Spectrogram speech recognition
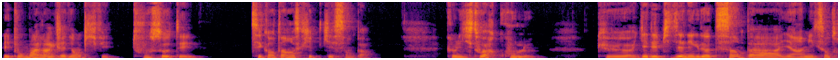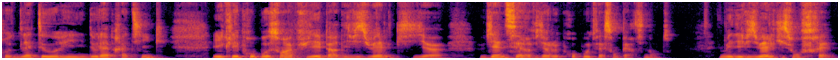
Et pour moi, l'ingrédient qui fait tout sauter, c'est quand tu as un script qui est sympa, que l'histoire coule, qu'il y a des petites anecdotes sympas, il y a un mix entre de la théorie, de la pratique, et que les propos sont appuyés par des visuels qui euh, viennent servir le propos de façon pertinente. Mais des visuels qui sont frais,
